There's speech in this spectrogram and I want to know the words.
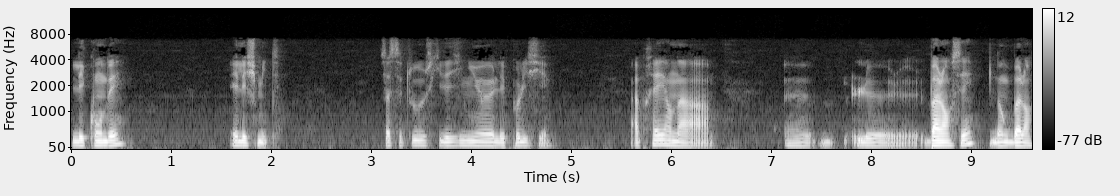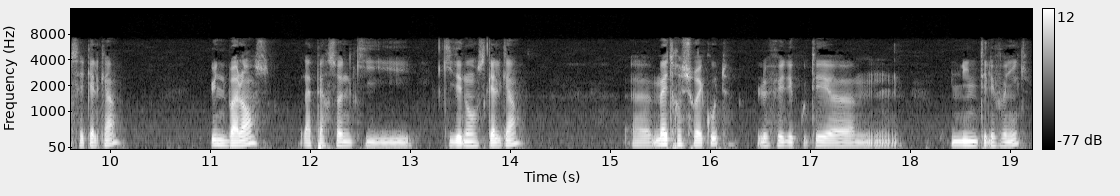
les condés et les schmitt. Ça c'est tout ce qui désigne euh, les policiers. Après on a le, balancer, donc balancer quelqu'un, une balance, la personne qui, dénonce quelqu'un, mettre sur écoute, le fait d'écouter une ligne téléphonique,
